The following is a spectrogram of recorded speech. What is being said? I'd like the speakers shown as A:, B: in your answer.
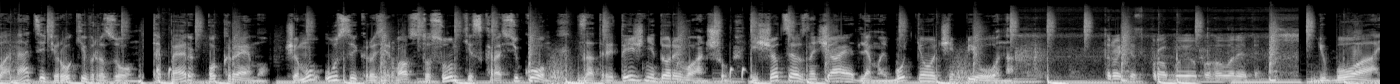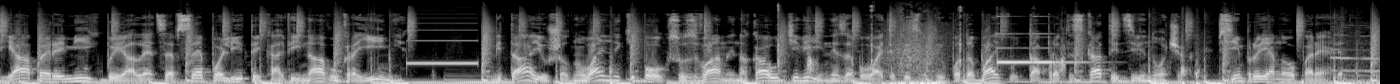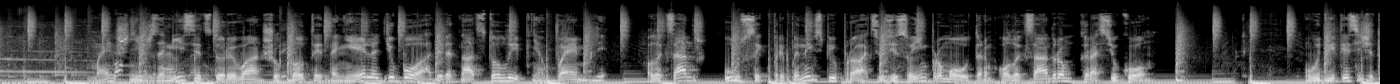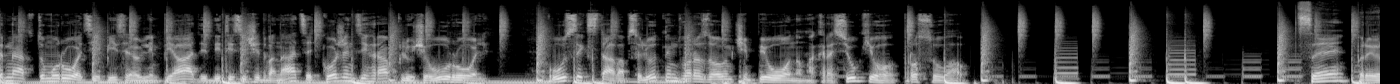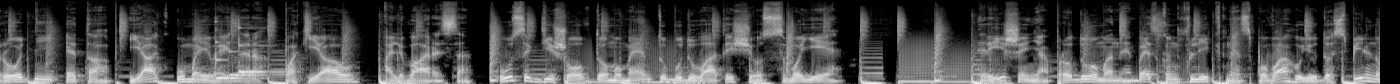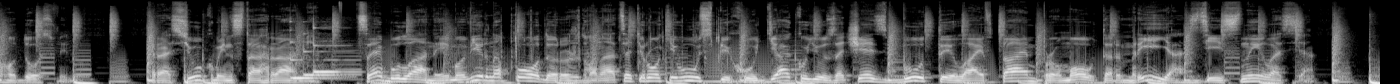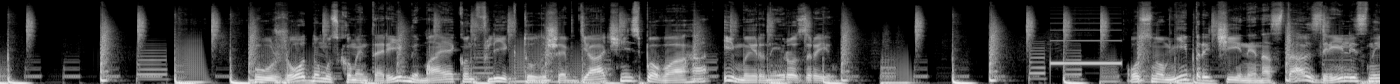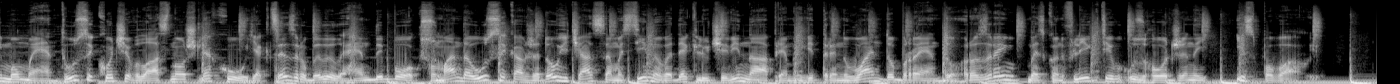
A: 12 років разом, тепер окремо. Чому Усик розірвав стосунки з Красюком за три тижні до реваншу? І що це означає для майбутнього чемпіона?
B: Трохи спробую поговорити.
A: Дюбуа, я переміг би, але це все політика, війна в Україні. Вітаю, шанувальники боксу! З вами Нокаут ТВ. Не забувайте тиснути вподобайку та протискати дзвіночок. Всім приємного перегляду. Менш ніж за місяць до реваншу проти Даніеля Дюбуа 19 липня в Вемблі. Олександр Усик припинив співпрацю зі своїм промоутером Олександром Красюком. У 2013 році після Олімпіади 2012 кожен зіграв ключову роль. Усик став абсолютним дворазовим чемпіоном, а Красюк його просував. Це природній етап, як у Мейвезера, Пак'яо, Альвареса. Усик дійшов до моменту будувати щось своє. Рішення продумане, безконфліктне, з повагою до спільного досвіду. Красюк в інстаграмі. Це була неймовірна подорож, 12 років успіху. Дякую за честь бути лайфтайм промоутер. Мрія здійснилася. У жодному з коментарів немає конфлікту, лише вдячність, повага і мирний розрив. Основні причини настав зрілісний момент. Усик хоче власного шляху, як це зробили легенди боксу. Команда Усика вже довгий час самостійно веде ключові напрями від тренувань до бренду. Розрив без конфліктів, узгоджений і з повагою.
